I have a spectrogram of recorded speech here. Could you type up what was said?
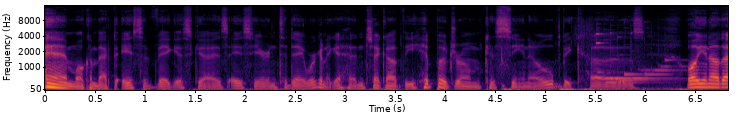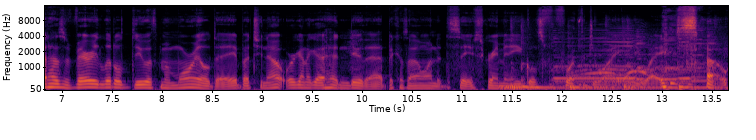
And welcome back to Ace of Vegas, guys. Ace here, and today we're going to go ahead and check out the Hippodrome Casino because, well, you know, that has very little to do with Memorial Day, but you know, we're going to go ahead and do that because I wanted to save Screaming Eagles for 4th of July anyway. So,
